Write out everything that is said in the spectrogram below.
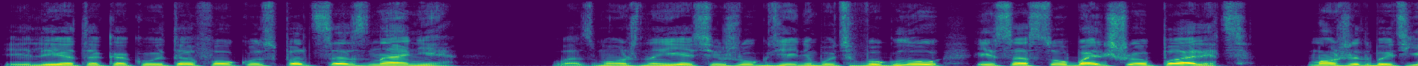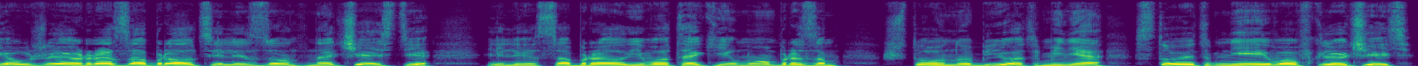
Или это какой-то фокус подсознания? Возможно, я сижу где-нибудь в углу и сосу большой палец. Может быть, я уже разобрал телезонт на части или собрал его таким образом, что он убьет меня, стоит мне его включить.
